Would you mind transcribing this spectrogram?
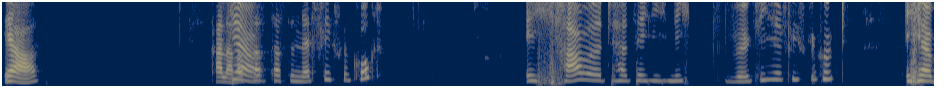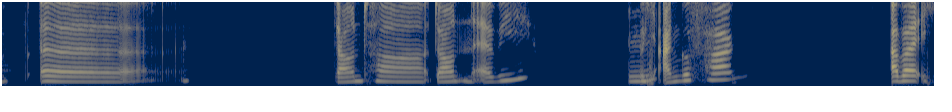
Ja. Carla, Ja. was hast, hast du Netflix geguckt? Ich habe tatsächlich nicht wirklich Netflix geguckt. Ich habe äh, Downtown, Downton Abbey Mhm. habe ich angefangen. Aber ich,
